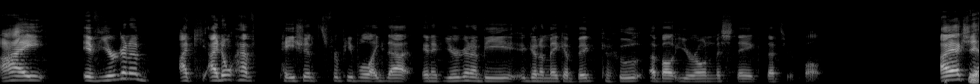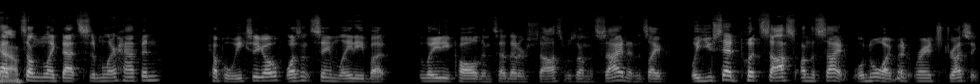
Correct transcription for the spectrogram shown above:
I if you're gonna I, I don't have patience for people like that. And if you're gonna be gonna make a big cahoot about your own mistake, that's your fault. I actually Yeah. had something like that similar happen a couple weeks ago. wasn't same lady, but lady called and said that her sauce was on the side, and it's like, well, you said put sauce on the side. Well, no, I meant ranch dressing.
